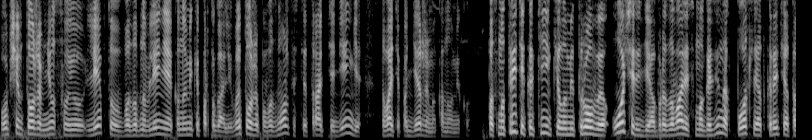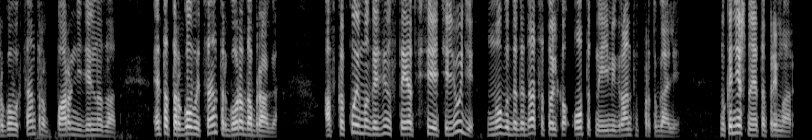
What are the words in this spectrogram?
В общем, тоже внес свою лепту в возобновление экономики Португалии. Вы тоже по возможности тратите деньги, давайте поддержим экономику. Посмотрите, какие километровые очереди образовались в магазинах после открытия торговых центров пару недель назад. Это торговый центр города Брага. А в какой магазин стоят все эти люди, могут догадаться только опытные иммигранты в Португалии. Ну, конечно, это примарк.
